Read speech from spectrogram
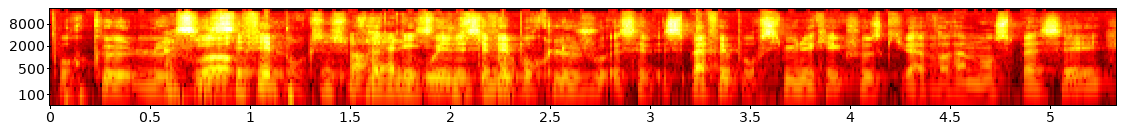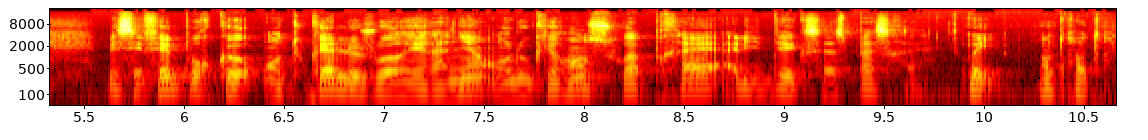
pour que le Ah si, joueur. c'est fait pour que ce soit réaliste, Oui, mais c'est fait pour que le joueur. C'est pas fait pour simuler quelque chose qui va vraiment se passer, mais c'est fait pour que, en tout cas, le joueur iranien, en l'occurrence, soit prêt à l'idée que ça se passerait. Oui, entre autres.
